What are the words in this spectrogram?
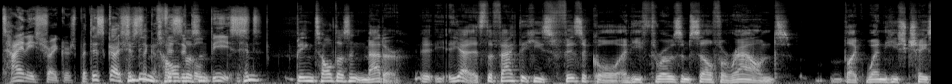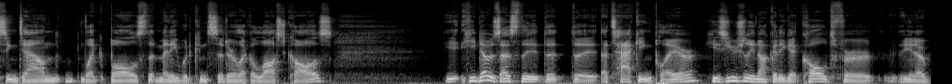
tiny strikers, but this guy's him just like a physical beast. Him being tall doesn't matter. It, yeah, it's the fact that he's physical and he throws himself around like when he's chasing down like balls that many would consider like a lost cause. He, he knows as the, the, the attacking player, he's usually not going to get called for you know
